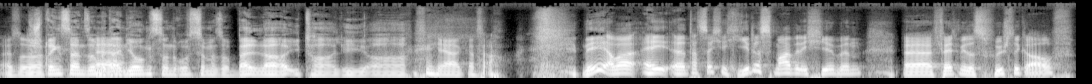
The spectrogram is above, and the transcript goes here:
Also, Du springst dann so mit Ähm. deinen Jungs und rufst immer so Bella Italia. ja, genau. Nee, aber hey, äh, tatsächlich, jedes Mal, wenn ich hier bin, äh, fällt mir das Frühstück auf.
